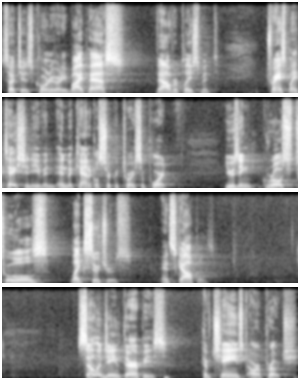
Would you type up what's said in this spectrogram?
such as coronary artery bypass, valve replacement, transplantation even, and mechanical circulatory support using gross tools like sutures and scalpels. Cell and gene therapies have changed our approach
